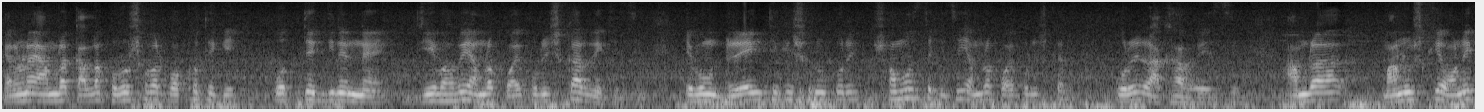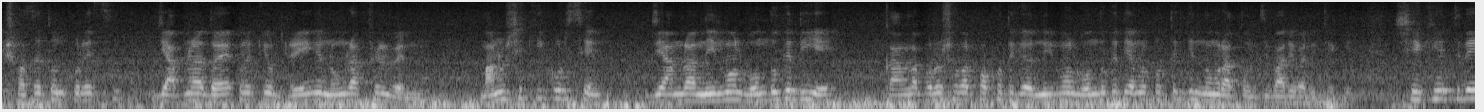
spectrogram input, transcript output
কেননা আমরা কালনা পৌরসভার পক্ষ থেকে প্রত্যেক দিনের ন্যায় যেভাবে আমরা পয় পরিষ্কার রেখেছি এবং ড্রেন থেকে শুরু করে সমস্ত কিছুই আমরা পয় পরিষ্কার করে রাখা হয়েছে। আমরা মানুষকে অনেক সচেতন করেছি যে আপনারা দয়া করে কেউ ড্রেনে নোংরা ফেলবেন না। মানুষে কি করছেন? যে আমরা নির্মল বন্ধুকে দিয়ে কানলা পৌরসভার পক্ষ থেকে নির্মল বন্ধুকে দিয়ে আমরা প্রত্যেকদিন নোংরা তুলছি বাড়ি বাড়ি থেকে। সেক্ষেত্রে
